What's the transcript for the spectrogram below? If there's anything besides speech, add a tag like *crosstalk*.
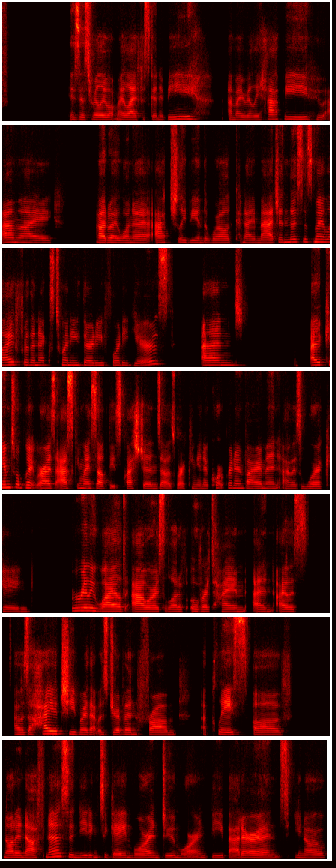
is this really what my life is going to be? Am I really happy? Who am I? How do I want to actually be in the world? Can I imagine this as my life for the next 20, 30, 40 years? And I came to a point where I was asking myself these questions. I was working in a corporate environment, I was working really wild hours, a lot of overtime, and I was I was a high achiever that was driven from a place of not enoughness and needing to gain more and do more and be better and you know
